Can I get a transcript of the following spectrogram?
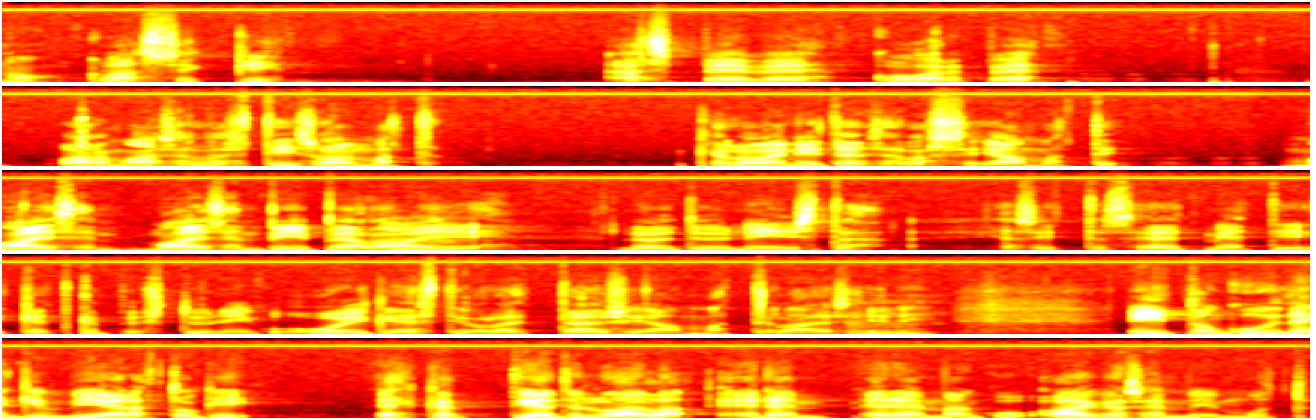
no klassikki, SPV, KRP, varmaan sellaiset isoimmat, kello eniten sellaisia ammattimaisempia pelaajia mm. löytyy niistä. Ja sitten se, että miettii, ketkä pystyy niinku oikeasti olemaan täysin ammattilaisia, mm. niin niitä on kuitenkin vielä. Toki ehkä tietyllä lailla enem, enemmän kuin aikaisemmin, mutta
